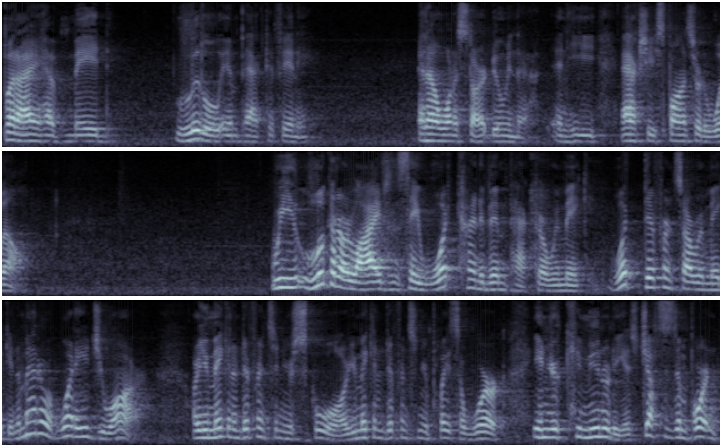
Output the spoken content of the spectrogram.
But I have made little impact, if any. And I want to start doing that. And he actually sponsored a well. we look at our lives and say, what kind of impact are we making? What difference are we making? No matter what age you are. Are you making a difference in your school? Are you making a difference in your place of work? In your community? It's just as important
